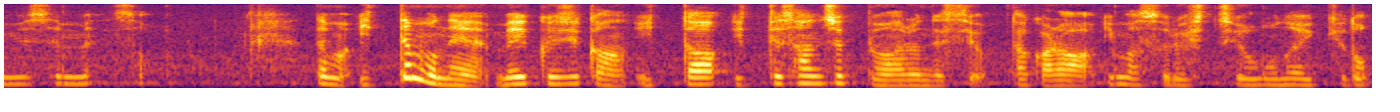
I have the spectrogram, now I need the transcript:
攻め攻めそうでも行ってもねメイク時間行った行って30分あるんですよ。だから今する必要もないけど。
